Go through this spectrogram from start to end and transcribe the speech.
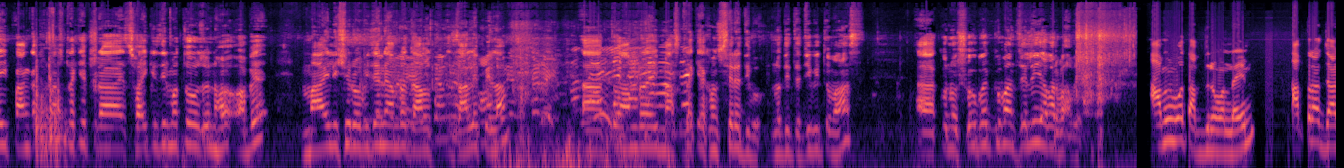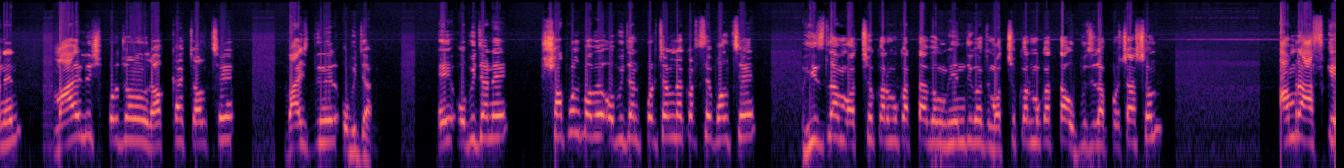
এই পাঙ্গাস মাছটাকে প্রায় ছয় কেজির মতো ওজন হবে। মা ইলিশের অভিযানে আমরা জাল, জালে পেলাম। তো আমরা এই মাছটাকে এখন ছেড়ে দিব, নদীতে জীবিত মাছ। কোনো সৌভাগ্যবান জেলেই আবার পাবে। আমি মত আব্দুর রহমান নাইম আপনারা জানেন মাইলিশ প্রজনন রক্ষায় চলছে বাইশ দিনের অভিযান। এই অভিযানে সফলভাবে অভিযান পরিচালনা করছে বলছে হিজলা মৎস্য কর্মকর্তা এবং মেহেন্দিগঞ্জ মৎস্য কর্মকর্তা, উপজেলা প্রশাসন। আমরা আজকে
